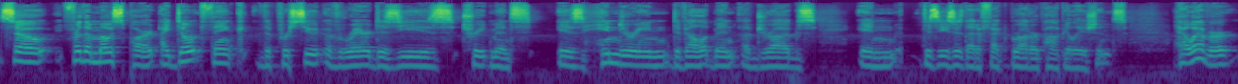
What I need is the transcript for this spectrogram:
So, for the most part, I don't think the pursuit of rare disease treatments is hindering development of drugs in diseases that affect broader populations. However,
